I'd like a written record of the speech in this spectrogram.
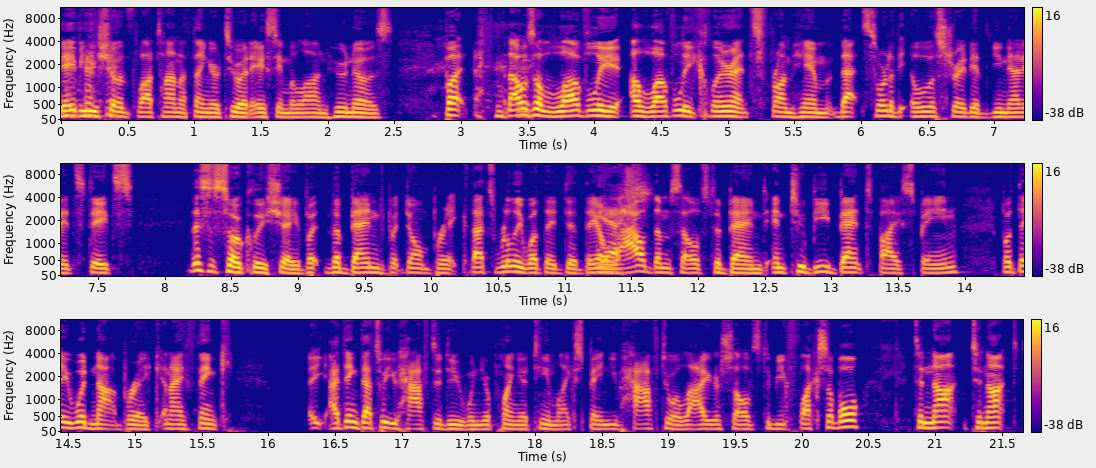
Maybe he showed Zlatan a thing or two at AC Milan. Who knows? But that was a lovely a lovely clearance from him that sort of illustrated the United States this is so cliche, but the bend but don't break. That's really what they did. They yes. allowed themselves to bend and to be bent by Spain, but they would not break. And I think I think that's what you have to do when you're playing a team like Spain. You have to allow yourselves to be flexible, to not to not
